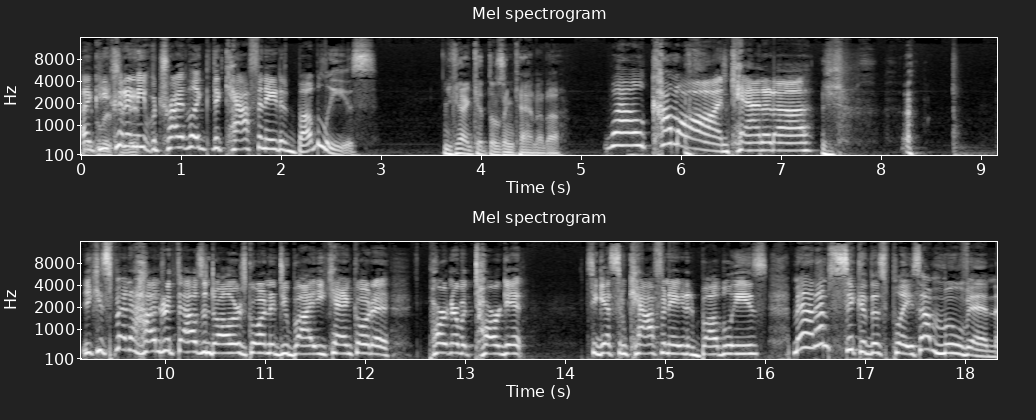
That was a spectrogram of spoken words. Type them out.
like you couldn't it- even try like the caffeinated bubblies. You can't get those in Canada. Well, come on, Canada. You can spend hundred thousand dollars going to Dubai. You can't go to partner with Target to get some caffeinated bubblies. Man, I'm sick of this place. I'm moving.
